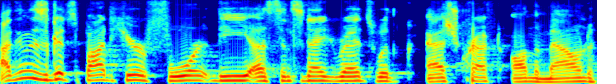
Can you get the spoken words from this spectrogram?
I think this is a good spot here for the Cincinnati Reds with Ashcraft on the mound.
